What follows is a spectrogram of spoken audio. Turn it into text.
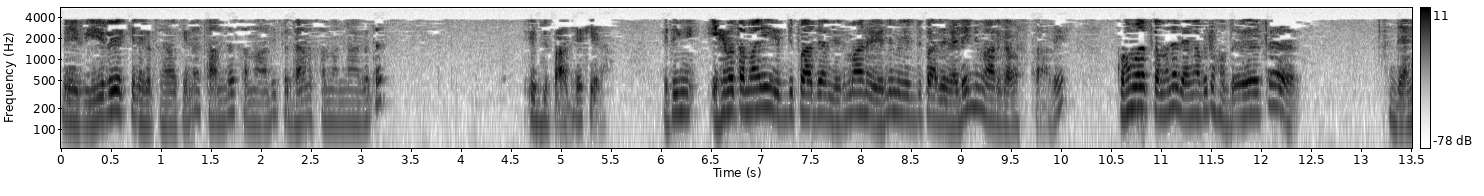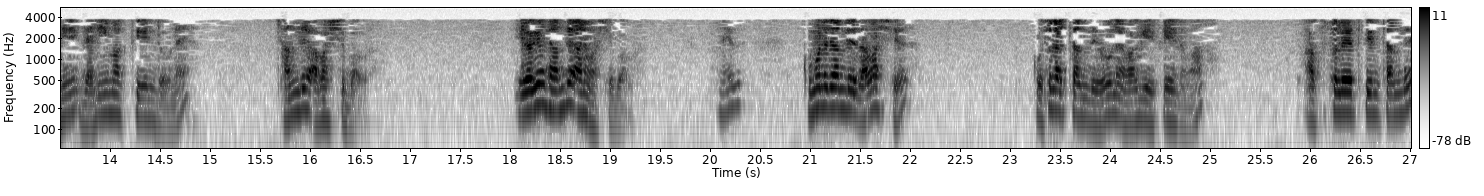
මේ වීරය කියන එක තමයි කියන ඡන්ද සමාධි ප්‍රධාන සමන්නාගත ඉද්ධිපාදය කියලා. ඉතින් එහෙම තමයි ඉද්ධිපාදයන් නිර්මාණය වෙන්නේ මේ ඉද්ධිපාදය වැඩෙන්නේ මාර්ග අවස්ථාවේ. කොහොමද කමන දැන් අපිට හොඳට දැනීමක් තියෙන්න ඕනේ. ඡන්දය අවශ්‍ය බව. ඒ වගේම ඡන්දය අනවශ්‍ය බව. නේද? කුමන ඡන්දයද අවශ්‍ය? කුසල ඡන්දය ඕන වගේ පේනවා. අකුසලයේ තියෙන ඡන්දය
